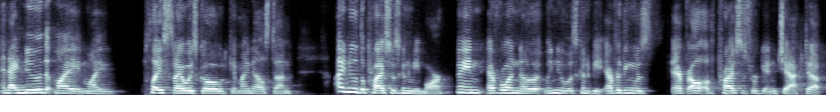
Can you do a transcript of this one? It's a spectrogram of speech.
And I knew that my, my place that I always go to get my nails done, I knew the price was going to be more. I mean, everyone knew it. We knew it was going to be, everything was, every, all the prices were getting jacked up.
